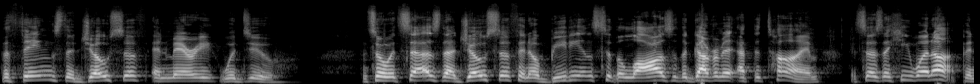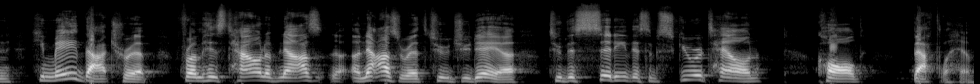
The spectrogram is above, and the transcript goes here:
the things that Joseph and Mary would do. And so it says that Joseph, in obedience to the laws of the government at the time, it says that he went up and he made that trip from his town of Naz- uh, Nazareth to Judea to this city, this obscure town called Bethlehem.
